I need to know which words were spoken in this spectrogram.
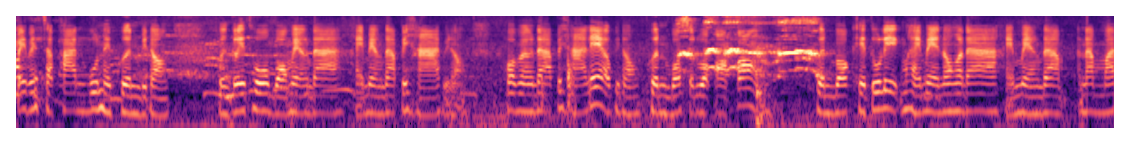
ไปเป็นสะพานบุญให้เพิ่นพี่น้อง เพิ่นก็เลยโทรบอกแม่น้องดา ให้แม่น้องดาไปหาพี่น้องพอแม่น้องดาไปหาแล้วพี่น้องเพิ่นบ่สะดวกออกกล้องเพิ่นบอกแค่ตัวเลขมาให้แม่น้องดาให้แม่น้องดานำมา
